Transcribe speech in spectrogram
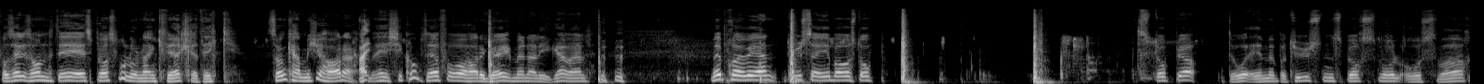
For å si det sånn, det er spørsmål under enhver kritikk. Sånn kan vi ikke ha det. Nei. Vi er ikke kommet her for å ha det gøy, men allikevel. Vi prøver igjen. Du sier bare stopp. Stopp, ja. Da er vi på 1000 spørsmål og svar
